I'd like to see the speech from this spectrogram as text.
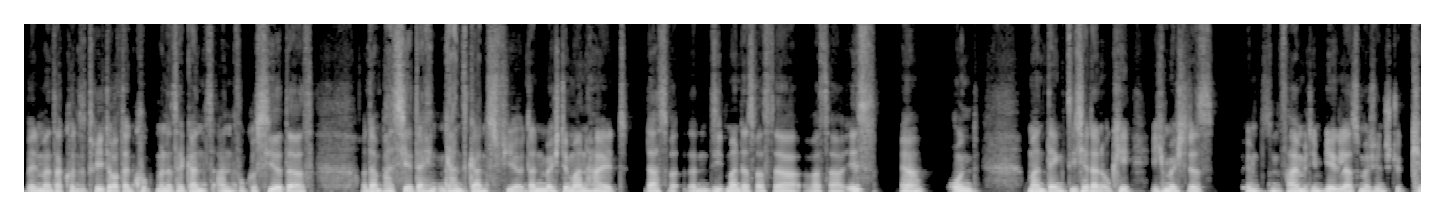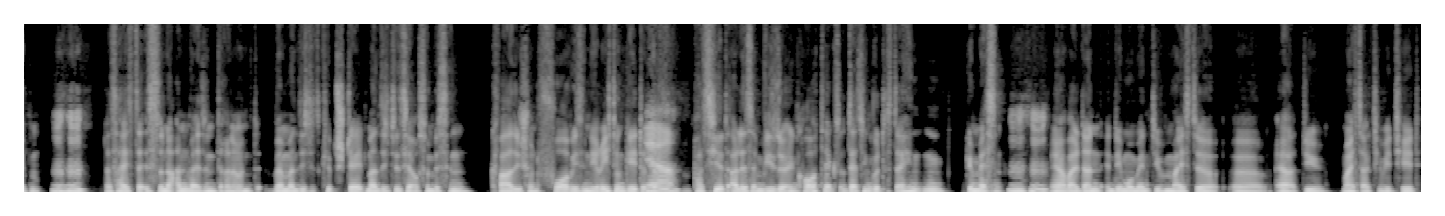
wenn man sagt, konzentriert darauf, dann guckt man das halt ganz an, fokussiert das und dann passiert da hinten ganz, ganz viel. Und dann möchte man halt das, dann sieht man das, was da, was da ist, ja, und man denkt sich ja dann, okay, ich möchte das in diesem Fall mit dem Bierglas zum Beispiel ein Stück kippen. Mhm. Das heißt, da ist so eine Anweisung drin. Und wenn man sich das kippt, stellt man sich das ja auch so ein bisschen quasi schon vor, wie es in die Richtung geht. Und Ja. das passiert alles im visuellen Kortex und deswegen wird es da hinten gemessen. Mhm. Ja, weil dann in dem Moment die meiste, äh, ja, die meiste Aktivität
